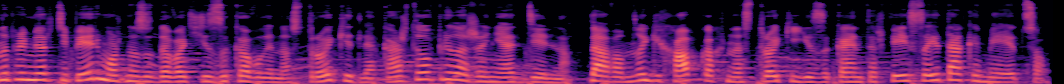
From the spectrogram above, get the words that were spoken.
Например, теперь можно задавать языковые настройки для каждого приложения отдельно. Да, во многих апках настройки языка интерфейса и так имеются,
